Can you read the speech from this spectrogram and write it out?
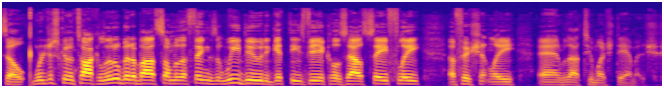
So we're just going to talk a little bit about some of the things that we do to get these vehicles out safely, efficiently, and without too much damage.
